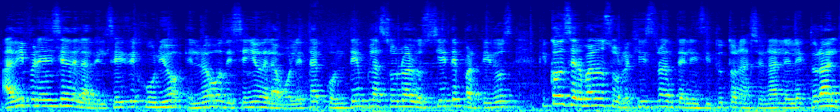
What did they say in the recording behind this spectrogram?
A diferencia de la del 6 de junio, el nuevo diseño de la boleta contempla solo a los 7 partidos que conservaron su registro ante el Instituto Nacional Electoral,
